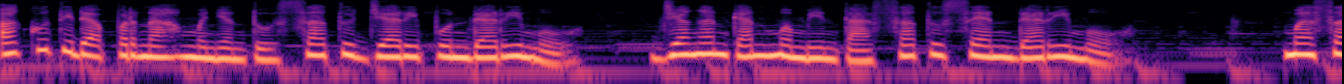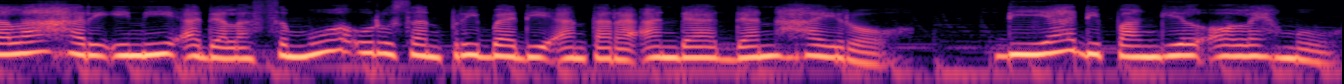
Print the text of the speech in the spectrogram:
aku tidak pernah menyentuh satu jari pun darimu. Jangankan meminta satu sen darimu. Masalah hari ini adalah semua urusan pribadi antara Anda dan Hairo. Dia dipanggil olehmu.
